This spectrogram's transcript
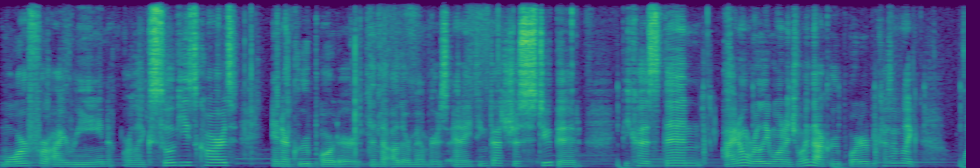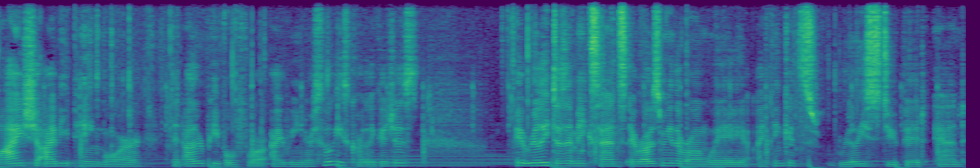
more for Irene or like Seulgi's cards in a group order than the other members, and I think that's just stupid because then I don't really want to join that group order because I'm like, why should I be paying more than other people for Irene or Seulgi's card? Like, it just, it really doesn't make sense. It rubs me the wrong way. I think it's really stupid and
